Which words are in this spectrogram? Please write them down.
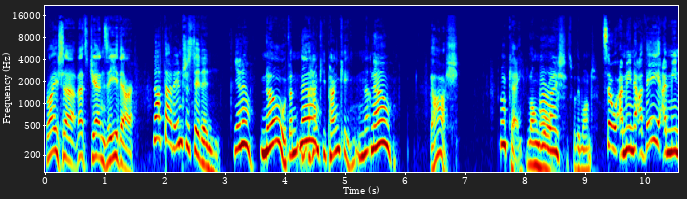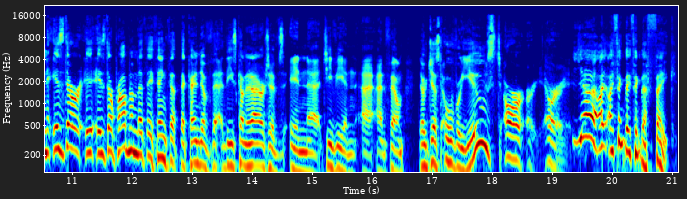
Right. Uh, that's Gen Z there. Not that interested in, you know. No, the no. hanky panky. No. no. Gosh. Okay, long walk. All right. That's what they want. So, I mean, are they? I mean, is there is there a problem that they think that the kind of uh, these kind of narratives in uh, TV and uh, and film they're just overused, or or, or... yeah, I, I, think they think they're fake,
